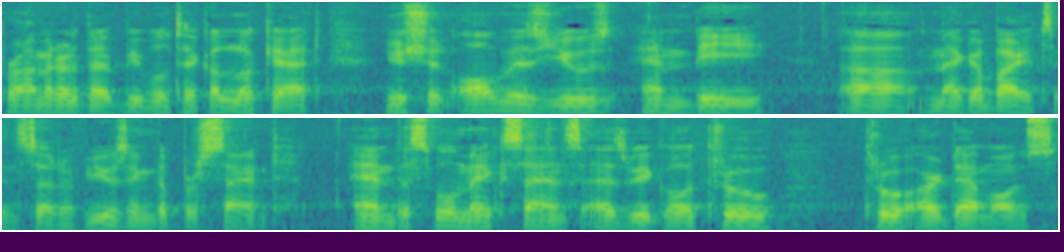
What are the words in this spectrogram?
parameter that we will take a look at you should always use MB uh, megabytes instead of using the percent. And this will make sense as we go through through our demos.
